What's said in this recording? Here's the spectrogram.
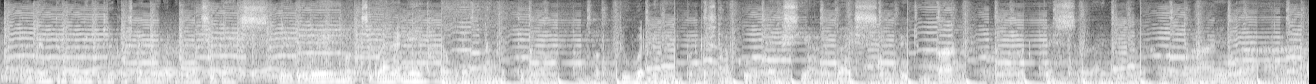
Tapi yang terpenting kerja keras dan banyak berdoa sih guys. By the way makasih banyak nih yang udah ngemetin waktu buat dengerin podcast aku. Thanks ya guys. Sampai jumpa podcast selanjutnya. Bye bye.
